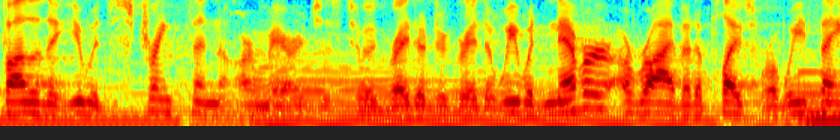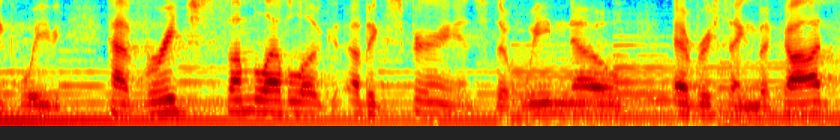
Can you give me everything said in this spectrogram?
Father, that you would strengthen our marriages to a greater degree, that we would never arrive at a place where we think we have reached some level of, of experience that we know everything. But God,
